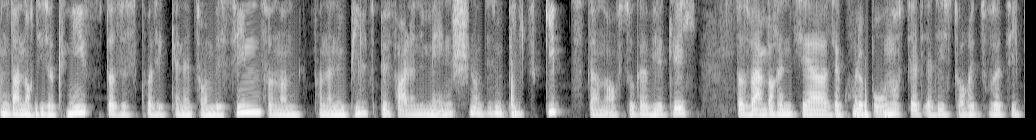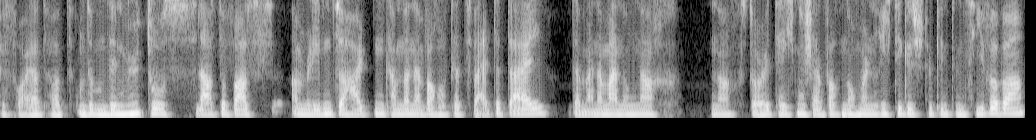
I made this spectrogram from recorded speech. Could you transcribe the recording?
Und dann noch dieser Kniff, dass es quasi keine Zombies sind, sondern von einem Pilz befallene Menschen. Und diesen Pilz gibt's dann auch sogar wirklich. Das war einfach ein sehr, sehr cooler Bonus, der, der die Story zusätzlich befeuert hat. Und um den Mythos Last of Us am Leben zu halten, kam dann einfach auch der zweite Teil, der meiner Meinung nach, nach storytechnisch einfach nochmal ein richtiges Stück intensiver war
